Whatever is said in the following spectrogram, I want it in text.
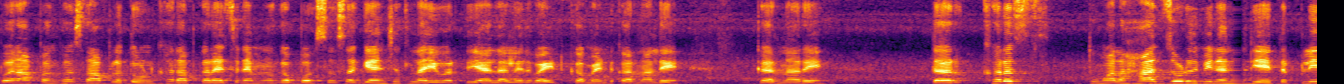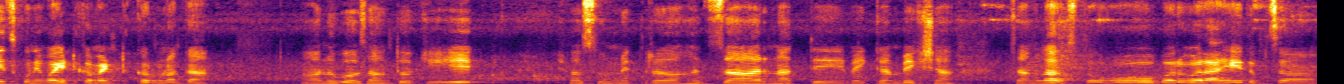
पण आपण कसं आपलं तोंड खराब करायचं नाही म्हणून गप्प बसतो सगळ्यांच्याच लाईववरती यायला लागले वाईट कमेंट करणारे करणारे. तर खरंच तुम्हाला हात जोडून विनंती आहे तर प्लीज कोणी वाईट कमेंट करू नका. अनुभव सांगतो की एक श्वासून मित्र हजार नातेवाईकांपेक्षा चांगला असतो. हो बरोबर आहे तुमचं.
